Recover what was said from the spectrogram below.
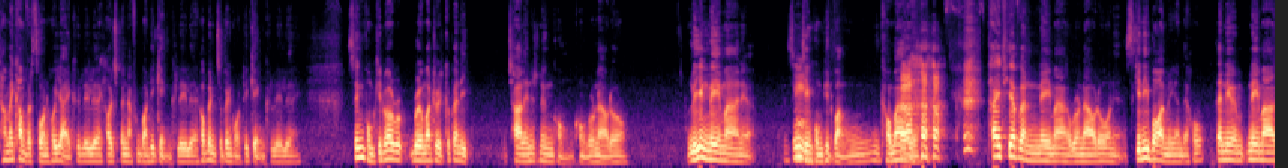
ทำให้ comfort zone เขาใหญ่ขึ้นเรื่อยๆ เขาจะเป็นนักฟุตบอลที่เก่งขึ้นเรื่อยๆ เขาเป็นจะเป็นคนที่เก่งขึ้นเรื่อยๆ ซึ่งผมคิดว่าเรอัลมาดริดก็เป็นอีก challenge หนึ่งของของโรนัลโด หรืออย่างเนย์มาร์เนี่ย จริง ๆ ผมผิดหวังเขามากเลย ถ้าให้เทียบกันเนย์มาร์กับโรนัลโดเนี่ย skinny boy เหมือนกันแต่เขาแต่เนย์เนย์มาร์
